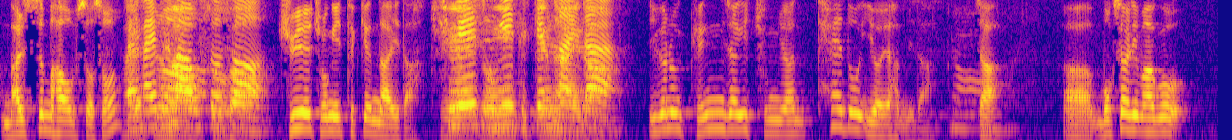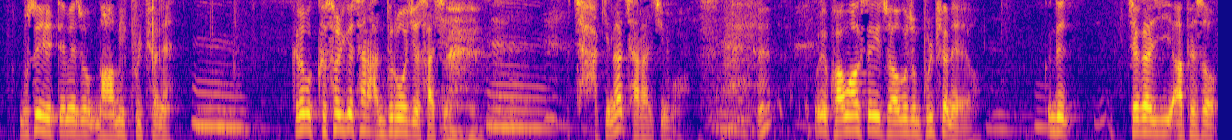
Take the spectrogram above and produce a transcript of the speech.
말씀하옵소서 말씀하옵소서 주의 종이 듣겠나이다. 주의 종이 듣겠나이다. 이거는 굉장히 중요한 태도이어야 합니다. 자, 어, 목사님하고 무슨 일 때문에 좀 마음이 불편해. 그러면 그 설교 잘 안 들어오죠, 사실. 자기나 잘하지 뭐. 예? 우리 광호 학생이 저하고 좀 불편해요. 근데 제가 이 앞에서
